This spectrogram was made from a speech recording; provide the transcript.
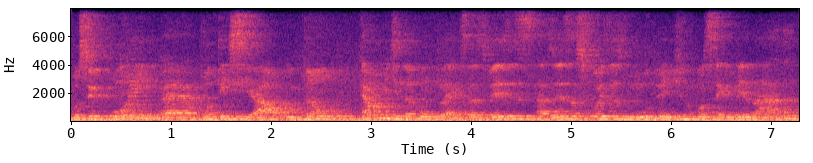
você põe é, potencial, então é uma medida complexa. Às vezes, às vezes as coisas mudam, a gente não consegue ver nada,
